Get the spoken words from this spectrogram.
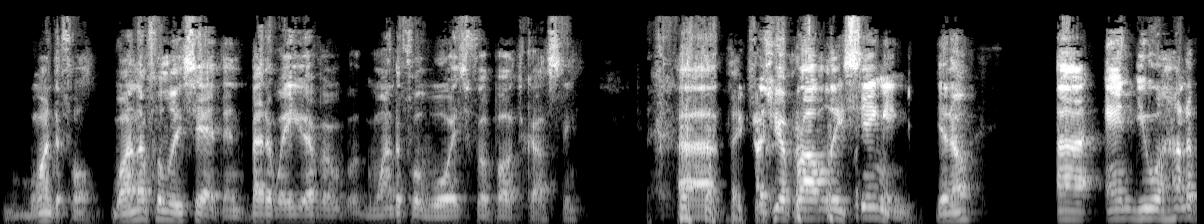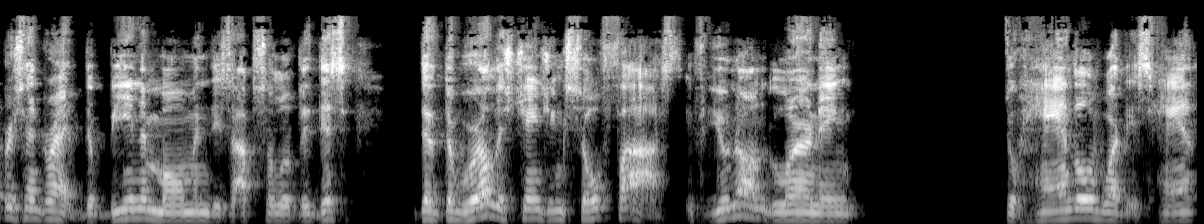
Wonderful, wonderfully said. And by the way, you have a wonderful voice for podcasting uh, because you. are probably singing, you know. Uh, and you're 100% right. The be in the moment is absolutely this. The, the world is changing so fast. If you're not learning to handle what is hand,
